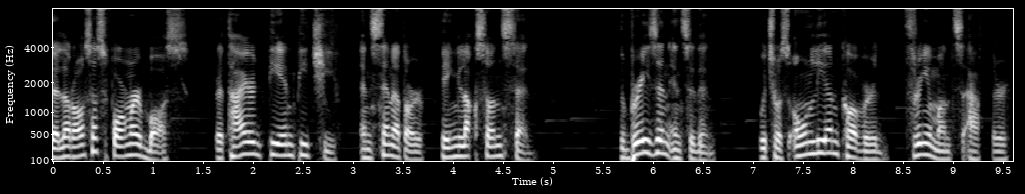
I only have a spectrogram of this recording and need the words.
De La Rosa's former boss, retired PNP chief and Senator Ping Lacson said, The brazen incident, which was only uncovered three months after,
